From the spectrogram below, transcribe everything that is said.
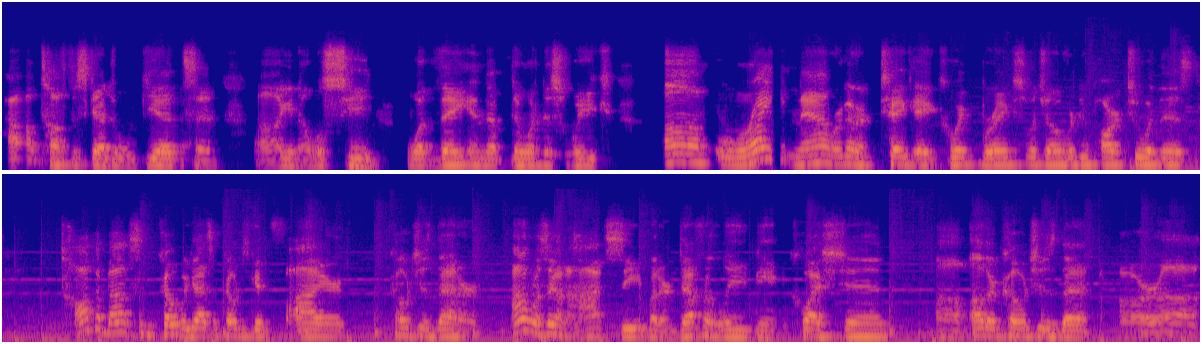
how tough the schedule gets and uh, you know, we'll see what they end up doing this week. Um, right now, we're going to take a quick break, switch over, do part two of this. Talk about some coach. We got some coaches getting fired, coaches that are, I don't want to say on the hot seat, but are definitely being questioned. Um, other coaches that are, uh,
